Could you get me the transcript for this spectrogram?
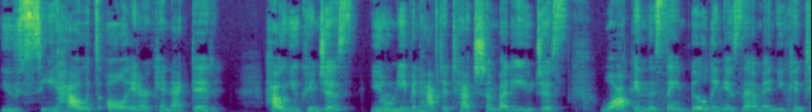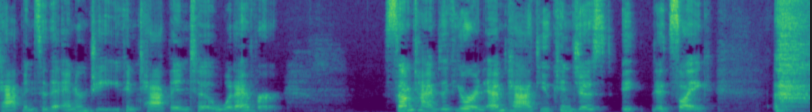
you see how it's all interconnected, how you can just, you don't even have to touch somebody. You just walk in the same building as them and you can tap into the energy. You can tap into whatever. Sometimes if you're an empath, you can just, it, it's like,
